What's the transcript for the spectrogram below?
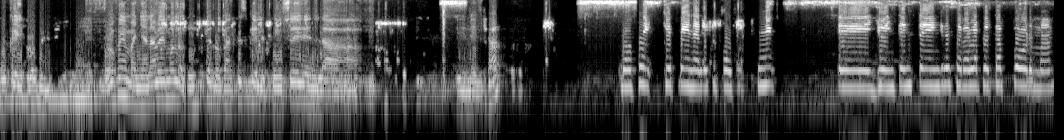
Ok, profe. Profe, mañana vemos los dos interrogantes que le puse en la en el chat. Profe, qué pena, lo que pasa eh, yo intenté ingresar a la plataforma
